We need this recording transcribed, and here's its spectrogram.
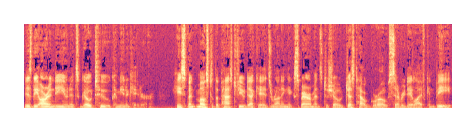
is the R&D unit's go-to communicator. He spent most of the past few decades running experiments to show just how gross everyday life can be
